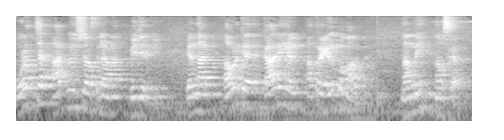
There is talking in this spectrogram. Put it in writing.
ഉറച്ച ആത്മവിശ്വാസത്തിലാണ് ബി എന്നാൽ അവർക്ക് കാര്യങ്ങൾ അത്ര എളുപ്പമാകില്ല നന്ദി നമസ്കാരം.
